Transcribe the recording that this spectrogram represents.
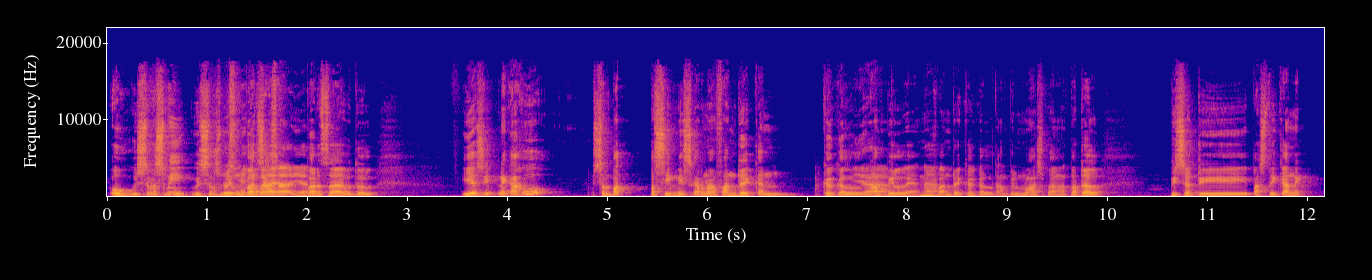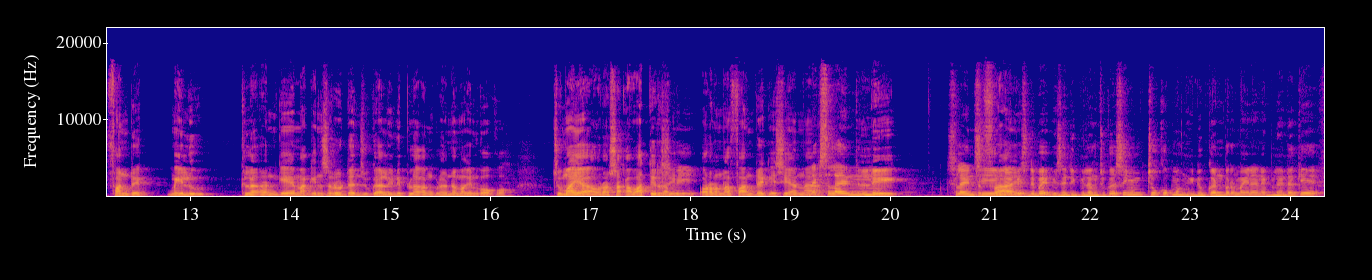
oh wis resmi, wis resmi, Resmi Barca, Barca, ya? iya. Barca betul. Iya sih, nek aku sempat pesimis karena Van Dijk kan gagal Iya, tampil ya. nah. Van Dijk gagal tampil melas banget. Padahal bisa dipastikan nek Van Dijk melu gelaran ke makin seru dan juga lini belakang Belanda makin kokoh. Cuma ya orang usah khawatir sih. Orang Van Dijk isi anak Nek selain- De Ligt, Selain The si. Memphis Depay bisa dibilang juga sih cukup menghidupkan permainannya Belanda kayak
